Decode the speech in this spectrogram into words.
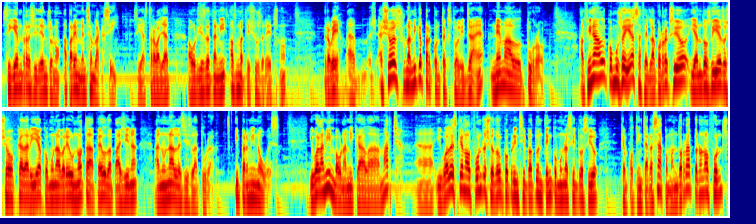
siguem residents o no. Aparentment sembla que sí. Si has treballat, hauries de tenir els mateixos drets, no? Però bé, eh, això és una mica per contextualitzar, eh? Anem al turró. Al final, com us deia, s'ha fet la correcció i en dos dies això quedaria com una breu nota a peu de pàgina en una legislatura. I per mi no ho és. Igual a mi em va una mica a la marxa. Uh, igual és que en el fons això del coprincipat ho entenc com una situació que em pot interessar com a Andorra, però en el fons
